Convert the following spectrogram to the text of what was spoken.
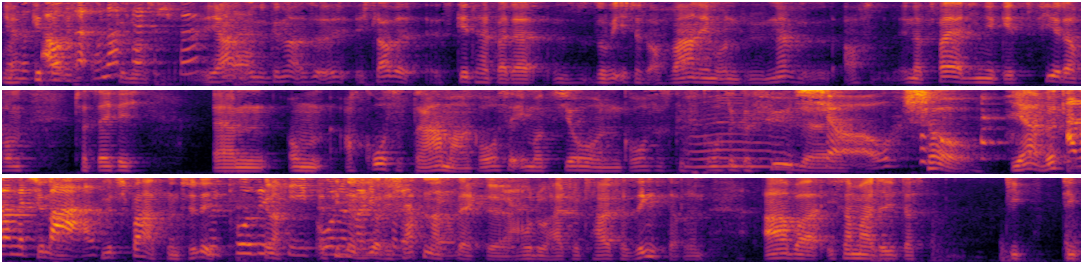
ja, und es, geht, auch ich, unauthentisch genau, wird? Ja, oder? genau. Also ich glaube, es geht halt bei der, so wie ich das auch wahrnehme und ne, auch in der Zweierlinie geht es viel darum, tatsächlich ähm, um auch großes Drama, große Emotionen, großes, mm, große Gefühle. Show. Show. Ja, wirklich. Aber mit genau. Spaß. Mit Spaß, natürlich. Mit positiv. Genau. Es gibt natürlich auch die Schattenaspekte, ja. wo du halt total versinkst da drin. Aber ich sag mal, das, die, die,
